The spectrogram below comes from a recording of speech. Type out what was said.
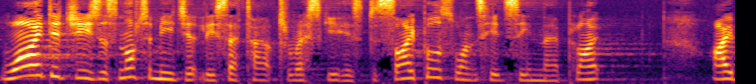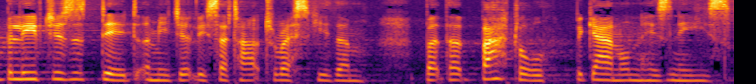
why did Jesus not immediately set out to rescue his disciples once he had seen their plight? I believe Jesus did immediately set out to rescue them, but that battle began on his knees.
